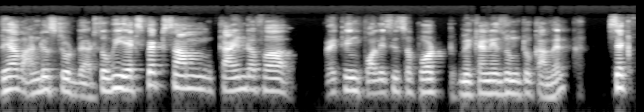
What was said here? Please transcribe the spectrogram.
They have understood that. So we expect some kind of a, I think, policy support mechanism to come in. Second,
